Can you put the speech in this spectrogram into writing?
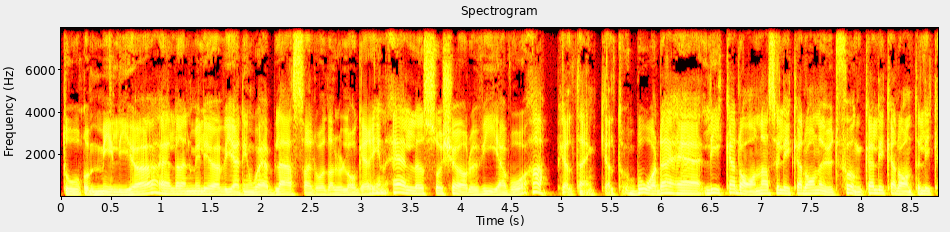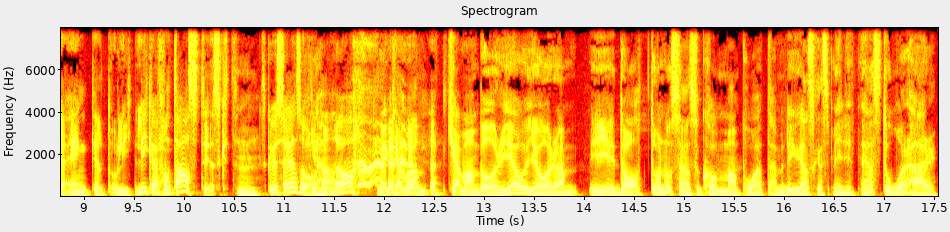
datormiljö eller en miljö via din webbläsare då där du loggar in eller så kör du via vår app helt enkelt. båda är likadana, ser likadana ut, funkar likadant, är lika enkelt och lika, lika fantastiskt. Mm. Ska vi säga så? Ja. ja. Men kan man, kan man börja och göra i datorn och sen så kommer man på att ja, men det är ganska smidigt när jag står här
